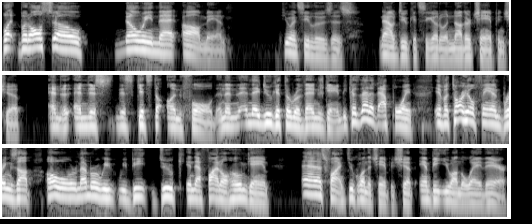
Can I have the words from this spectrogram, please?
But but also knowing that, oh man, if UNC loses, now Duke gets to go to another championship. And the, and this this gets to unfold, and then and they do get the revenge game because then at that point, if a Tar Heel fan brings up, oh well, remember we we beat Duke in that final home game, eh, that's fine. Duke won the championship and beat you on the way there.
